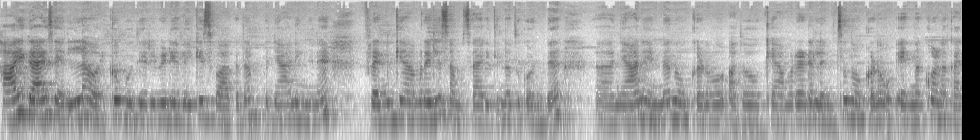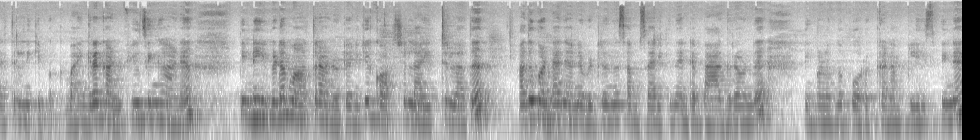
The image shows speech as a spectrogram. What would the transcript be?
ഹായ് ഗായ്സ് എല്ലാവർക്കും പുതിയൊരു വീഡിയോയിലേക്ക് സ്വാഗതം. അപ്പോൾ ഞാനിങ്ങനെ ഫ്രണ്ട് ക്യാമറയിൽ സംസാരിക്കുന്നത് കൊണ്ട് ഞാൻ എന്നെ നോക്കണോ അതോ ക്യാമറയുടെ ലെൻസ് നോക്കണോ എന്നൊക്കെ ഉള്ള കാര്യത്തിൽ എനിക്ക് ഭയങ്കര കൺഫ്യൂസിങ് ആണ്. പിന്നെ ഇവിടെ മാത്രമാണ് കേട്ടോ എനിക്ക് കുറച്ച് ലൈറ്റ് ഉള്ളത്. അതുകൊണ്ടാണ് ഞാൻ ഇവിടെ നിന്ന് സംസാരിക്കുന്നത് എന്റെ ബാക്ക്ഗ്രൗണ്ട് നിങ്ങളൊന്ന് പൊറുക്കണം പ്ലീസ് പിന്നെ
